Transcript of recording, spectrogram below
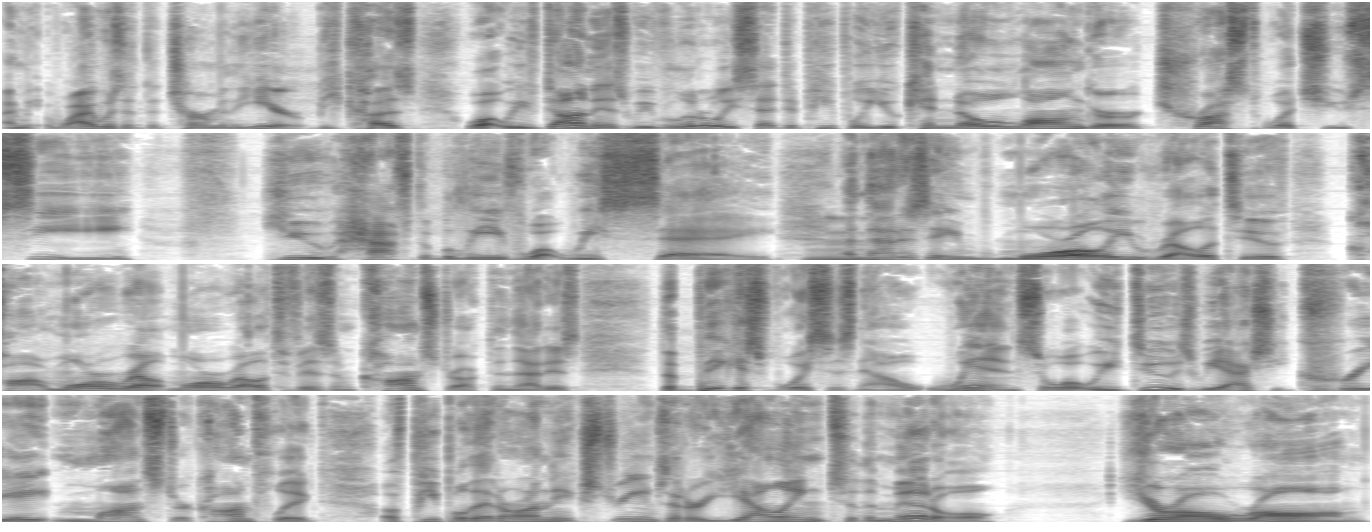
I mean, why was it the term of the year? Because what we've done is we've literally said to people, you can no longer trust what you see. You have to believe what we say. And mm. that is a morally relative moral moral relativism construct and that is the biggest voices now win. So what we do is we actually create monster conflict of people that are on the extremes that are yelling to the middle you're all wrong.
